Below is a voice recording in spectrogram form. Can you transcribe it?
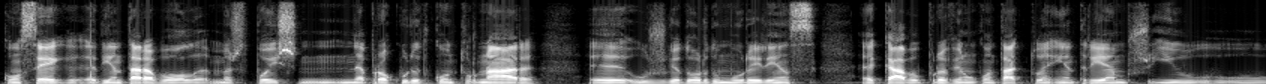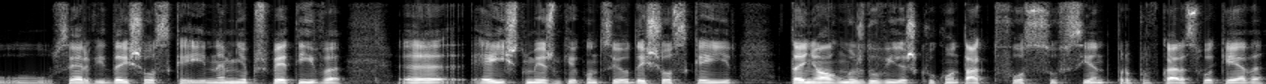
consegue adiantar a bola, mas depois, na procura de contornar uh, o jogador do Moreirense, acaba por haver um contacto entre ambos e o, o, o Servi deixou-se cair. Na minha perspectiva, é isto mesmo que aconteceu, deixou-se cair. Tenho algumas dúvidas que o contacto fosse suficiente para provocar a sua queda.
